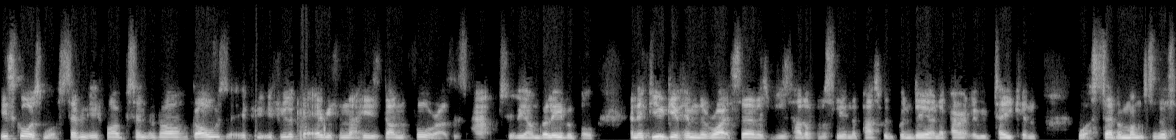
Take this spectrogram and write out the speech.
he scores what seventy five percent of our goals. If you, if you look at everything that he's done for us, it's absolutely unbelievable. And if you give him the right service, which he's had obviously in the past with Buendia, and apparently we've taken what seven months of this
